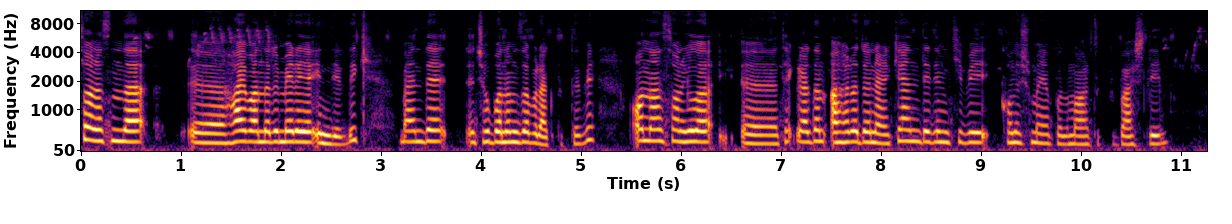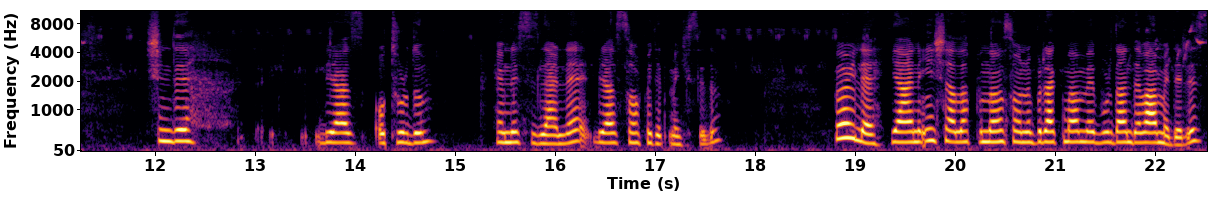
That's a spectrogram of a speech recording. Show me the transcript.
Sonrasında e, hayvanları meraya indirdik. Ben de çobanımıza bıraktık tabi. Ondan sonra yola e, tekrardan ahıra dönerken dedim ki bir konuşma yapalım artık bir başlayayım. Şimdi biraz oturdum. Hem de sizlerle biraz sohbet etmek istedim. Böyle yani inşallah bundan sonra bırakmam ve buradan devam ederiz.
